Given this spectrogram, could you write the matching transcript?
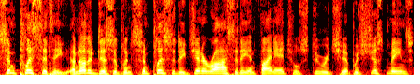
Simplicity, another discipline, simplicity, generosity, and financial stewardship, which just means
